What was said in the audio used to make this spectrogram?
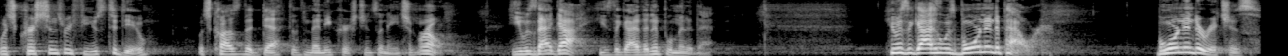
which Christians refused to do, which caused the death of many Christians in ancient Rome. He was that guy. He's the guy that implemented that. He was the guy who was born into power born into riches,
